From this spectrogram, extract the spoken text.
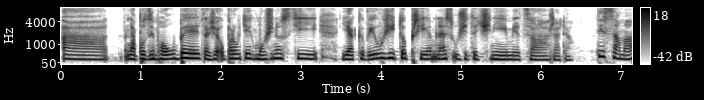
a na podzim houby, takže opravdu těch možností, jak využít to příjemné s užitečným, je celá řada. Ty sama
